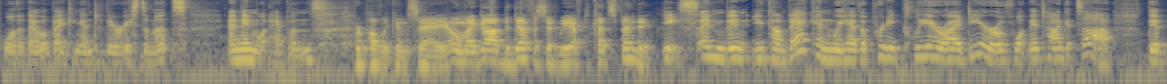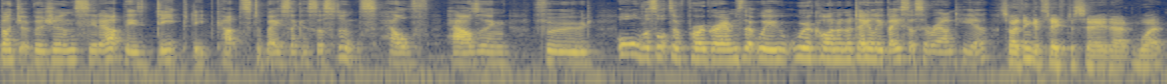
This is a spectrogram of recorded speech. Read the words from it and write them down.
or that they were baking into their estimates. And then what happens? Republicans say, oh my God, the deficit, we have to cut spending. Yes, and then you come back and we have a pretty clear idea of what their targets are. Their budget visions set out these deep, deep cuts to basic assistance, health, housing, food, all the sorts of programs that we work on on a daily basis around here. So I think it's safe to say that what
